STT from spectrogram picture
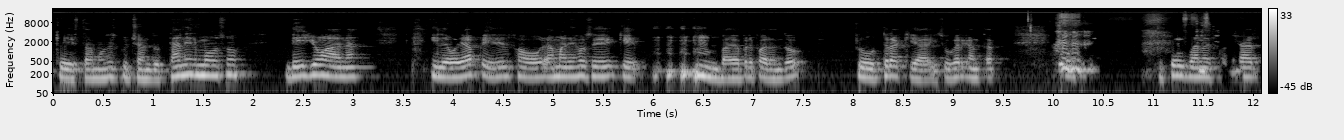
que estamos escuchando tan hermoso de Joana y le voy a pedir el favor a María José que vaya preparando su tráquea y su garganta. Ustedes van a escuchar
